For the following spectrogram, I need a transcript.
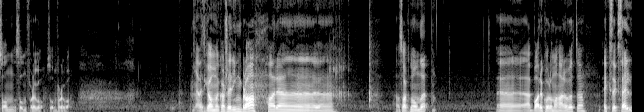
sånn, sånn, får det gå. Sånn får det gå. Jeg vet ikke om kanskje Ring Blad har har sagt noe om det. Det eh, er bare korona her òg, vet du. XXL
